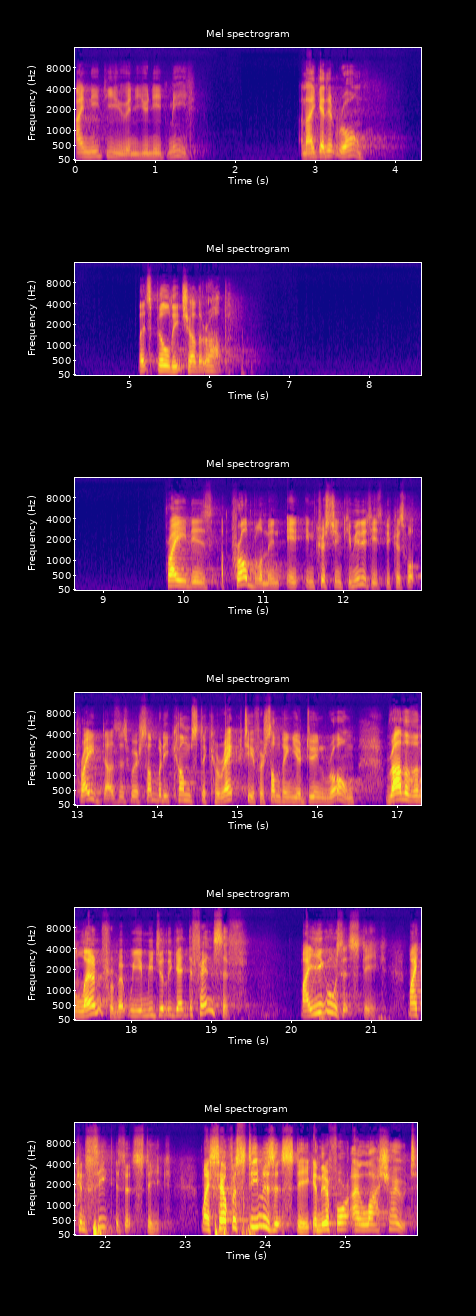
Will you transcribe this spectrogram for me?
I need you and you need me. And I get it wrong. Let's build each other up. Pride is a problem in, in, in, Christian communities because what pride does is where somebody comes to correct you for something you're doing wrong, rather than learn from it, we immediately get defensive. My ego is at stake. My conceit is at stake. My self esteem is at stake, and therefore I lash out.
